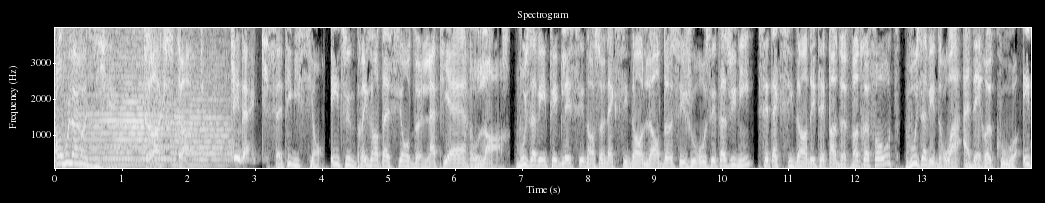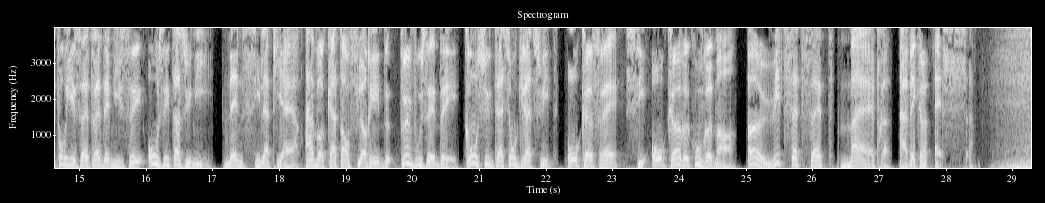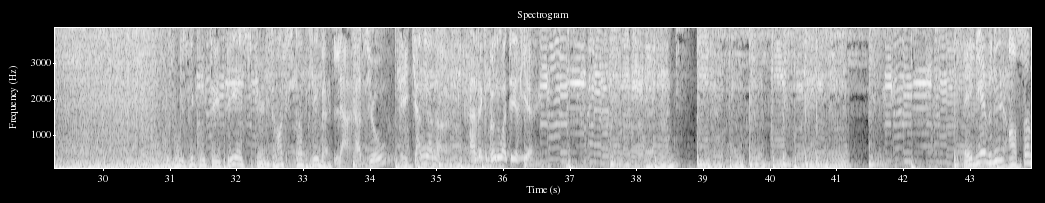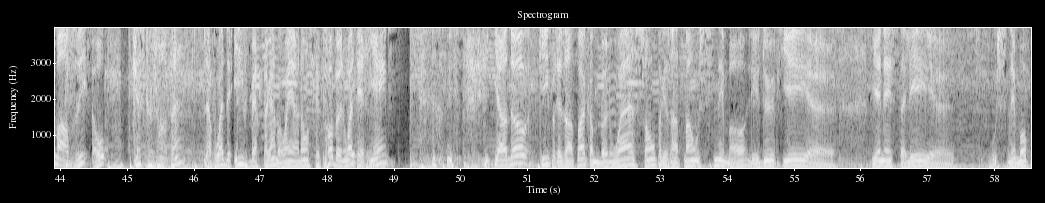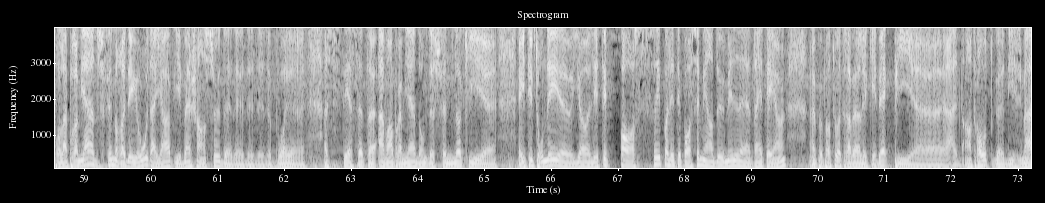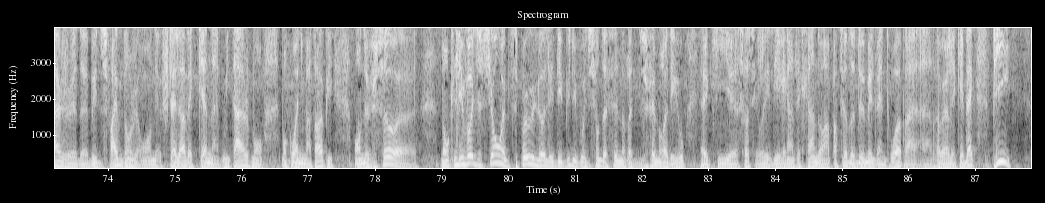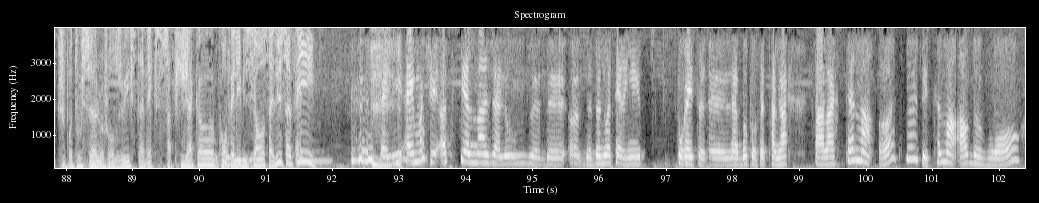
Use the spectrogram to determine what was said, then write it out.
on vous le redit. Truck Stop Québec. Cette émission est une présentation de Lapierre Law. Vous avez été blessé dans un accident lors d'un séjour aux États-Unis? Cet accident n'était pas de votre faute? Vous avez droit à des recours et pourriez être indemnisé aux États-Unis. Nancy Lapierre, avocate en Floride, peut vous aider. Consultation gratuite. Aucun frais, si aucun recouvrement. 1-877-MAître avec un S. Vous écoutez TSQ Truck Stop Québec. La radio des camionneurs avec Benoît Thérien. Et bienvenue en ce mardi. Oh, qu'est-ce que j'entends? La voix de Yves Bertrand. Ben voyons donc, c'est pas Benoît Terrien. Il y en a qui, présentement, comme Benoît, sont présentement au cinéma, les deux pieds euh, bien installés euh, au cinéma pour la première du film Rodéo, d'ailleurs, puis il est bien chanceux de, de, de, de pouvoir euh, assister à cette euh, avant-première donc de ce film-là qui euh, a été tourné euh, il y a l'été passé, pas l'été passé, mais en 2021, un peu partout à travers le Québec, puis euh, entre autres euh, des images de B du dont j'étais là avec Ken Armitage, mon, mon co-animateur, puis on a vu ça. donc l'évolution un petit peu, là, les débuts d'évolution de film, du film Rodéo, qui sera sur les, les grands écrans donc, à partir de 2023 à, à travers le Québec. Puis je suis pas tout seul aujourd'hui, c'est avec Sophie Jacob qu'on fait l'émission. Salut Sophie! Salut. Moi, je suis officiellement jalouse de, de Benoît Terrien pour être euh, là-bas pour cette première. Ça a l'air tellement hot. J'ai tellement hâte de voir.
